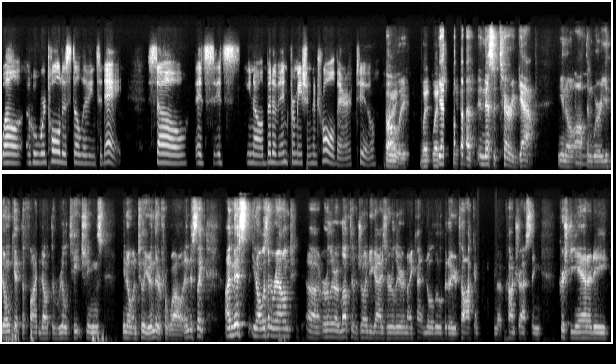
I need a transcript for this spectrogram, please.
well who we're told is still living today so it's it's you know a bit of information control there too. Totally. Which, which yeah, yeah. an esoteric gap, you know, mm-hmm. often where you don't get to find out the real teachings, you know, until you're in there for a while. And it's like I missed, you know, I wasn't around uh, earlier. I'd love to have joined you guys earlier, and I kind of know a little bit of your talk and you know, contrasting Christianity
